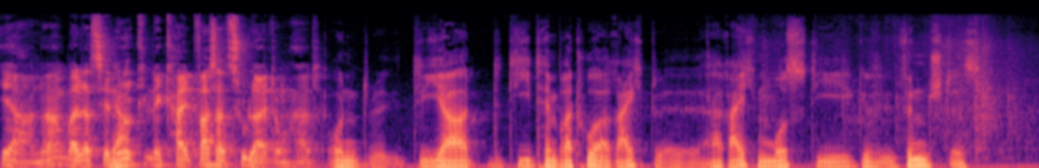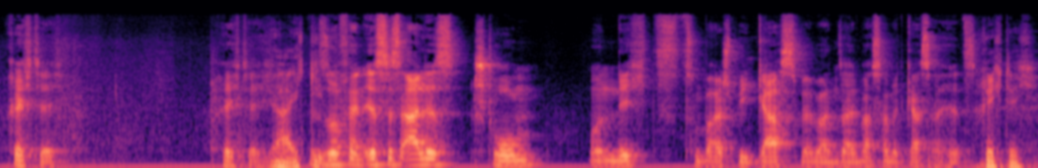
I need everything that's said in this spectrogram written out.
Ja, ne? Weil das ja, Ja. nur eine Kaltwasserzuleitung hat. Und die ja die Temperatur erreicht, äh, erreichen muss, die gewünscht ist. Richtig. Richtig. Ja, ich- Insofern ist es alles Strom und nichts zum Beispiel Gas, wenn man sein Wasser mit Gas erhitzt. Richtig,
